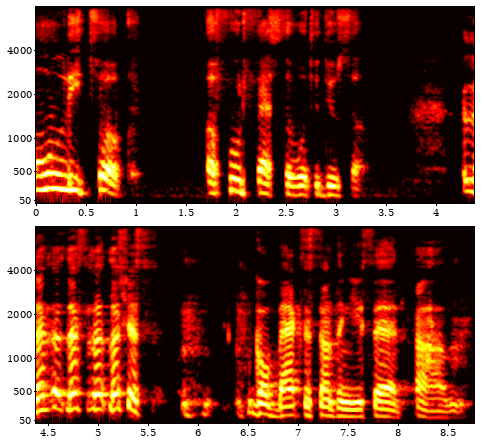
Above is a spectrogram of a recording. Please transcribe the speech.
only took a food festival to do so. Let, us let's, let's just go back to something you said um,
